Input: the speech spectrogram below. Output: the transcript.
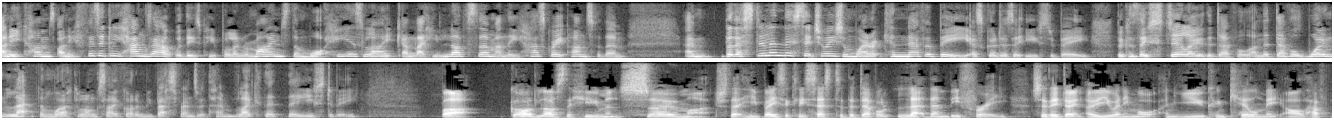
And he comes and he physically hangs out with these people and reminds them what he is like and that he loves them and that he has great plans for them. Um, but they're still in this situation where it can never be as good as it used to be because they still owe the devil, and the devil won't let them work alongside God and be best friends with him like that they used to be. But God loves the human so much that he basically says to the devil, "Let them be free, so they don't owe you anymore, and you can kill me. I'll have,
